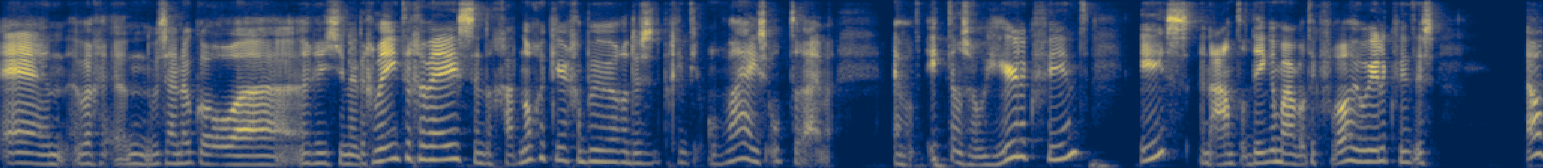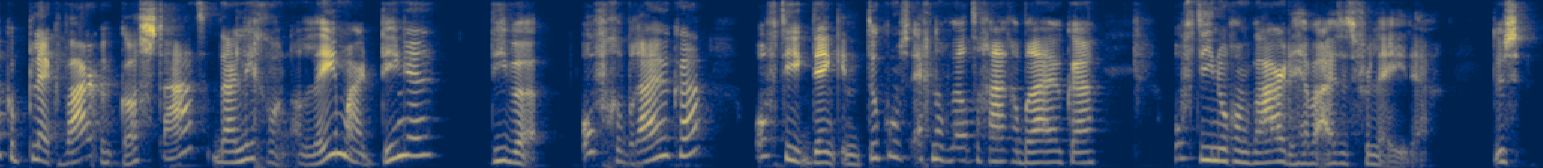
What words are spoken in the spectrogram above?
En we, en we zijn ook al eh, een ritje naar de gemeente geweest. En dat gaat nog een keer gebeuren. Dus het begint hier onwijs op te ruimen. En wat ik dan zo heerlijk vind, is een aantal dingen. Maar wat ik vooral heel heerlijk vind, is elke plek waar een kast staat, daar liggen gewoon alleen maar dingen die we of gebruiken, of die ik denk in de toekomst echt nog wel te gaan gebruiken, of die nog een waarde hebben uit het verleden. Dus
